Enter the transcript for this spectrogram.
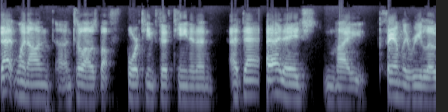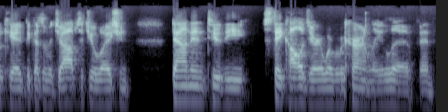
that went on until I was about 14, 15. And then at that, that age, my family relocated because of a job situation down into the state college area where we currently live. And,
